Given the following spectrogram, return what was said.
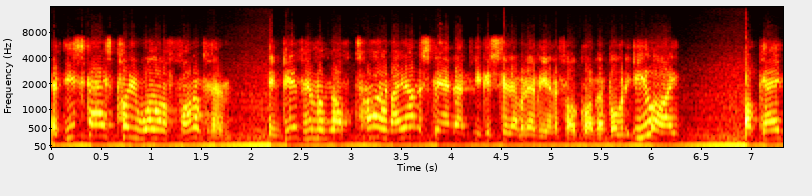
If these guys play well in front of him and give him enough time. I understand that you can say that with every NFL quarterback, but with Eli, okay,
